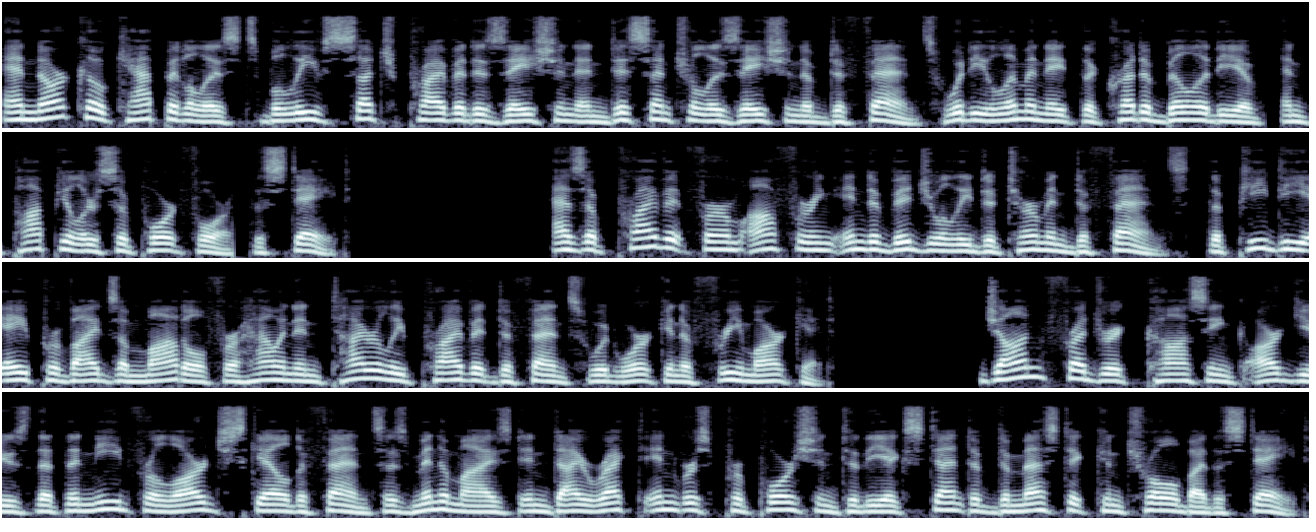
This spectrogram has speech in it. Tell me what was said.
Anarcho-capitalists believe such privatization and decentralization of defense would eliminate the credibility of, and popular support for, the state. As a private firm offering individually determined defense, the PDA provides a model for how an entirely private defense would work in a free market. John Frederick Kossink argues that the need for large-scale defense is minimized in direct inverse proportion to the extent of domestic control by the state.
